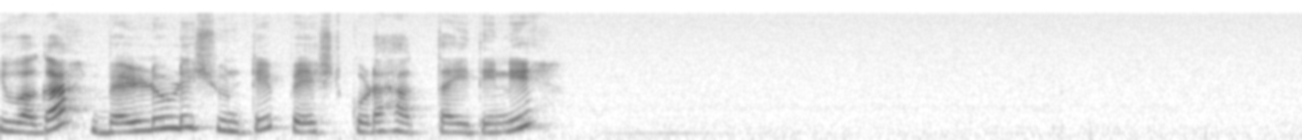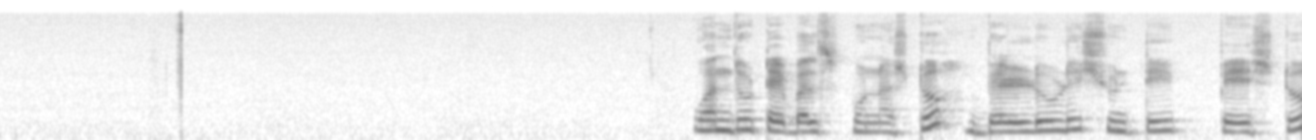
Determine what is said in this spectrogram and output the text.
ಇವಾಗ ಬೆಳ್ಳುಳ್ಳಿ ಶುಂಠಿ ಪೇಸ್ಟ್ ಕೂಡ ಹಾಕ್ತಾ ಇದ್ದೀನಿ. ಒಂದು ಟೇಬಲ್ ಸ್ಪೂನಷ್ಟು ಬೆಳ್ಳುಳ್ಳಿ ಶುಂಠಿ ಪೇಸ್ಟು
